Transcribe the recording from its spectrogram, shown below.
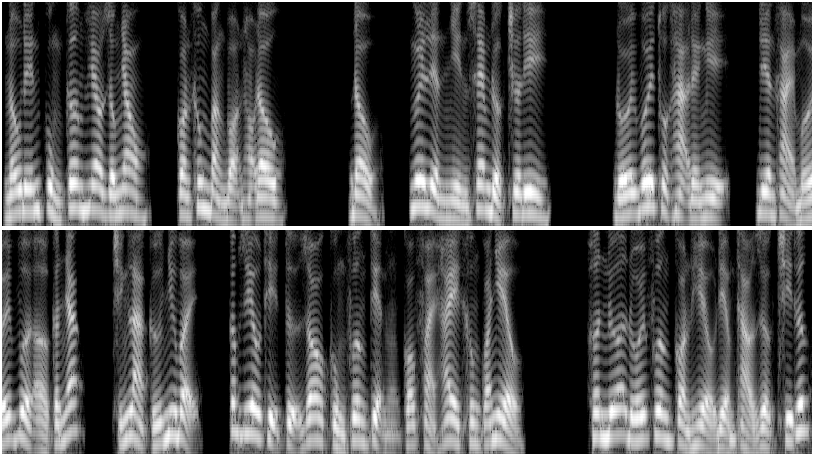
Nấu đến cùng cơm heo giống nhau, còn không bằng bọn họ đâu. Đầu, ngươi liền nhìn xem được chưa đi. Đối với thuộc hạ đề nghị, Điền Khải mới vừa ở cân nhắc, chính là cứ như vậy, cấp diêu thị tự do cùng phương tiện có phải hay không quá nhiều. Hơn nữa đối phương còn hiểu điểm thảo dược tri thức,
